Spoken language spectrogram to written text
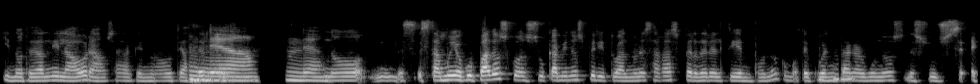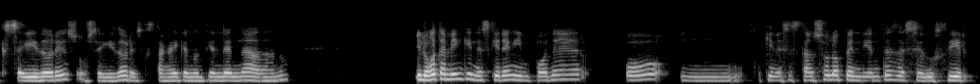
y no te dan ni la hora, o sea, que no te hacen. No, están muy ocupados con su camino espiritual, no les hagas perder el tiempo, ¿no? Como te cuentan algunos de sus ex seguidores o seguidores que están ahí que no entienden nada, ¿no? Y luego también quienes quieren imponer o mm, quienes están solo pendientes de seducir.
